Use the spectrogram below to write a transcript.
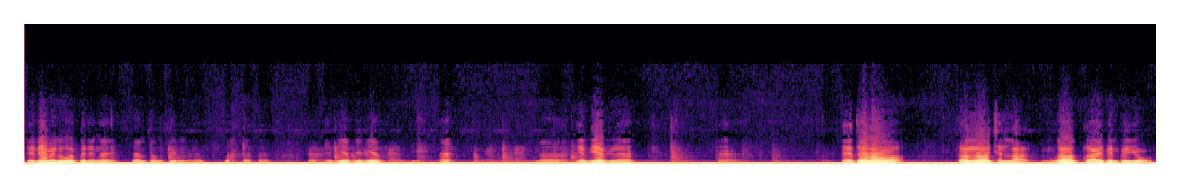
เดี๋ยวนี้ไม่รู้ว่าเป็นยังไงท่านตรงศิลเงียบเงียบเงียบฮะเงียบเงียบอยู่นะแต่ถ้าเราถ้าเราฉลาดมันก็กลายเป็นประโยชน์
